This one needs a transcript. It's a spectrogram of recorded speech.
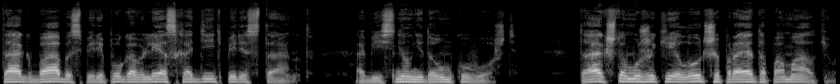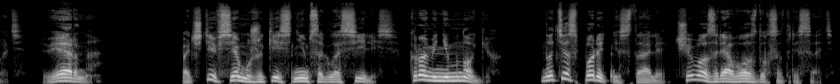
Так бабы с перепуга в лес ходить перестанут», — объяснил недоумку вождь. «Так что, мужики, лучше про это помалкивать. Верно?» Почти все мужики с ним согласились, кроме немногих. Но те спорить не стали, чего зря воздух сотрясать.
